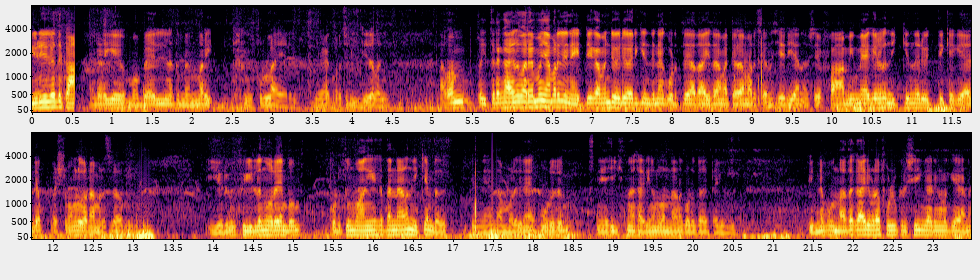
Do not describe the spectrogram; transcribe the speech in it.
വീഡിയോ ഒക്കെ കാണാം എന്റെ ഇടയ്ക്ക് മൊബൈലിനകത്ത് മെമ്മറി ഫുള്ളായിരുന്നു ഞാൻ കുറച്ച് ഡിലീറ്റ് കളഞ്ഞു അപ്പം ഇത്തരം കാര്യങ്ങൾ പറയുമ്പോൾ ഞാൻ പറഞ്ഞില്ല നെഗറ്റീവ് കമന്റ് വരുമായിരിക്കും എന്തിനാ കൊടുത്ത് അതാ ഇതാ മറ്റേതാ മറിച്ചാണ് ശരിയാണ്. പക്ഷേ ഫാമിംഗ് മേഖലയിൽ നിൽക്കുന്ന ഒരു വ്യക്തിക്കൊക്കെ അതിന്റെ വിഷമങ്ങൾ പറഞ്ഞാൽ മനസ്സിലാവുന്നത് ഈ ഒരു ഫീൽഡ് എന്ന് പറയുമ്പം കൊടുത്തും വാങ്ങിയൊക്കെ തന്നെയാണ് നിൽക്കേണ്ടത്. പിന്നെ നമ്മളിതിനെ കൂടുതലും സ്നേഹിക്കുന്ന കാര്യങ്ങൾ കൊണ്ടാണ് കൊടുക്കാതിട്ടേക്കുന്നത് പിന്നെ ഒന്നാമത്തെ കാര്യം ഇവിടെ ഫുൾ കൃഷിയും കാര്യങ്ങളൊക്കെയാണ്.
